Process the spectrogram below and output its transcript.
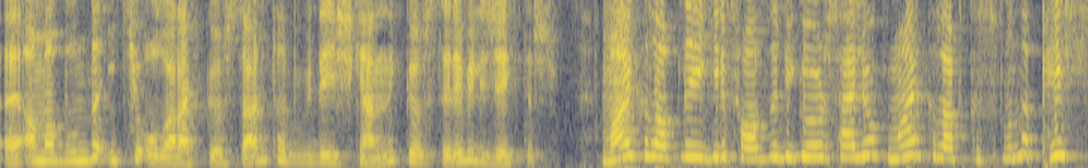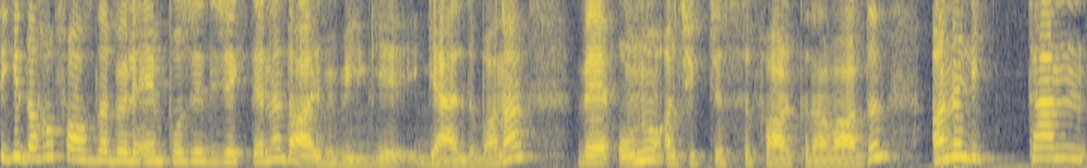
e, ama bunda 2 olarak gösterdi. Tabii bir değişkenlik gösterebilecektir. Michael Up'la ilgili fazla bir görsel yok. Michael Up kısmında PES Ligi daha fazla böyle empoze edeceklerine dair bir bilgi geldi bana. Ve onu açıkçası farkına vardım. Ana ligden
